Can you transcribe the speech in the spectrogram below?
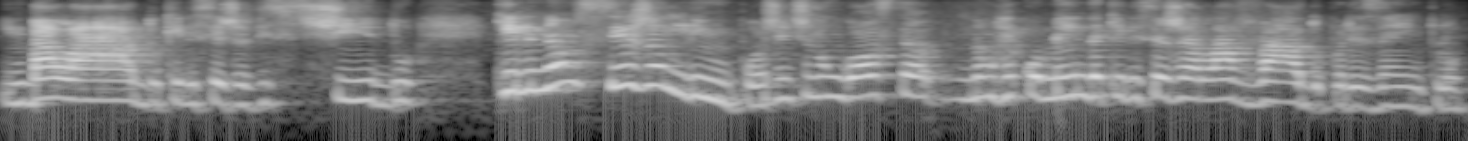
embalado, que ele seja vestido, que ele não seja limpo. A gente não gosta, não recomenda que ele seja lavado, por exemplo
